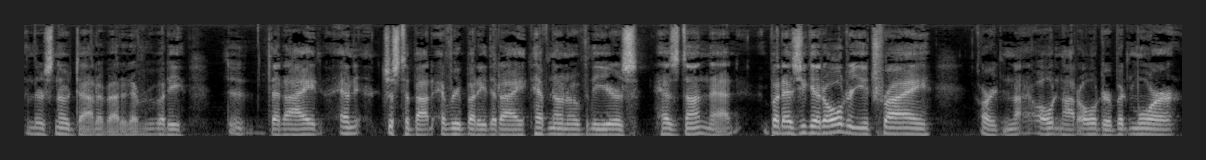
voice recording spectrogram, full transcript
And there's no doubt about it. Everybody that I and just about everybody that I have known over the years has done that. But as you get older, you try, or not old, not older, but more,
